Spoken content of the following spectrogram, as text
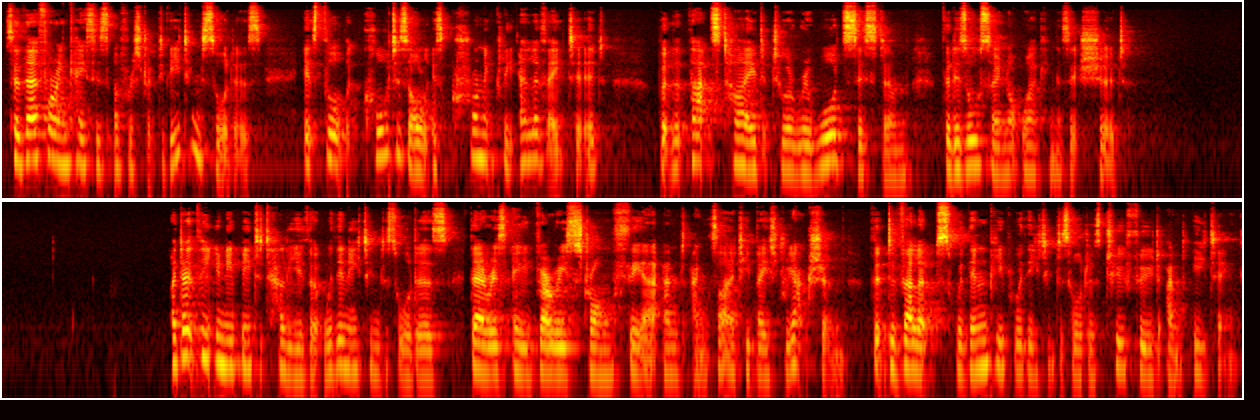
So, therefore, in cases of restrictive eating disorders, it's thought that cortisol is chronically elevated, but that that's tied to a reward system that is also not working as it should. I don't think you need me to tell you that within eating disorders, there is a very strong fear and anxiety based reaction that develops within people with eating disorders to food and eating.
